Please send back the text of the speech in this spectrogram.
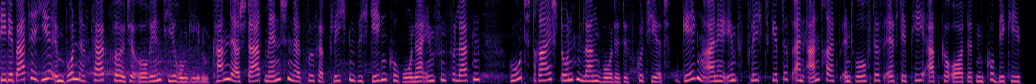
Die Debatte hier im Bundestag sollte Orientierung geben. Kann der Staat Menschen dazu verpflichten, sich gegen Corona impfen zu lassen? Gut drei Stunden lang wurde diskutiert. Gegen eine Impfpflicht gibt es einen Antragsentwurf des FDP-Abgeordneten Kubicki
